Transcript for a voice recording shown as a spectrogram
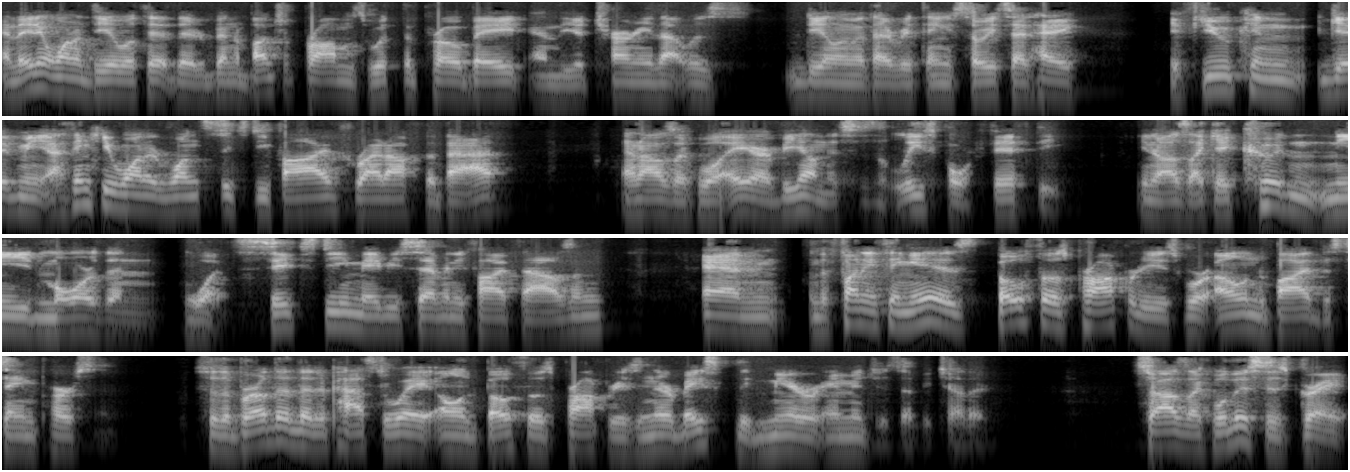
and they didn't want to deal with it. There had been a bunch of problems with the probate and the attorney that was dealing with everything. So he said, "Hey, if you can give me, I think he wanted 165 right off the bat." And I was like, "Well, ARV on this is at least 450." You know, I was like, it couldn't need more than what 60, maybe 75,000. And the funny thing is, both those properties were owned by the same person. So the brother that had passed away owned both those properties, and they're basically mirror images of each other. So I was like, well, this is great.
